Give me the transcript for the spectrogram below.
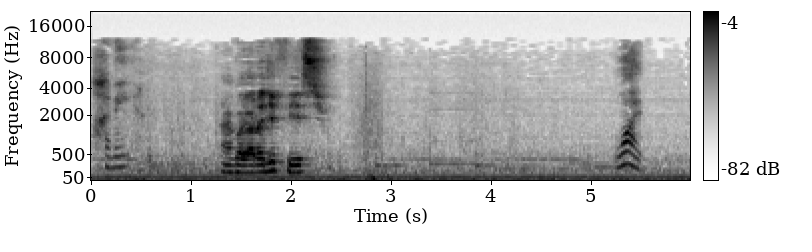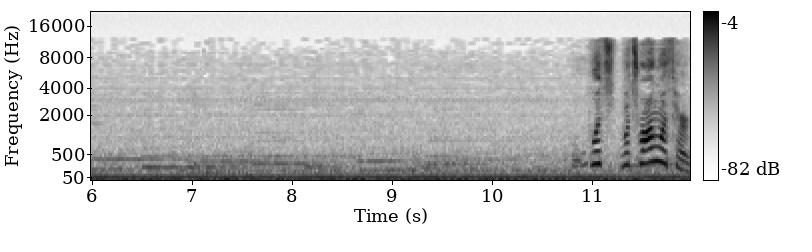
Honey? Agora é difícil. What? What's what's wrong with her?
